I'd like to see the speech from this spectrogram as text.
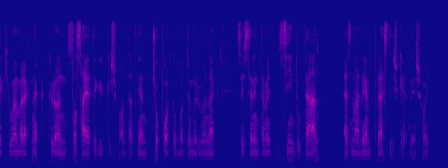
IQ embereknek külön society is van, tehát ilyen csoportokba tömörülnek, és szerintem egy szint után ez már ilyen presztis kérdés, hogy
